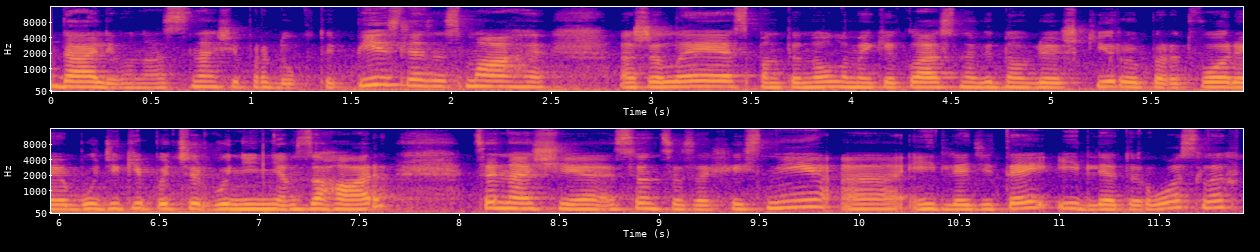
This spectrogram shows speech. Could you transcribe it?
далі у нас наші продукти після засмаги, желе з пантенолом, який класно відновлює шкіру і перетворює будь-які почервоніння в загар. Це наші сонцезахисні е, і для дітей, і для дорослих.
